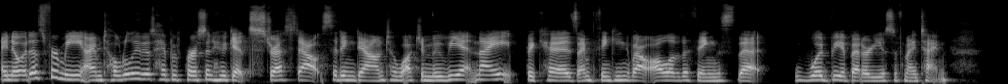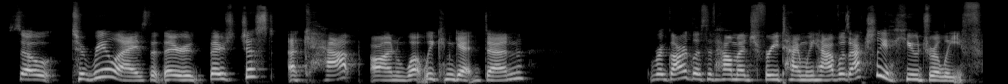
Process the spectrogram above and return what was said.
I know it does for me. I'm totally the type of person who gets stressed out sitting down to watch a movie at night because I'm thinking about all of the things that would be a better use of my time. So to realize that there there's just a cap on what we can get done regardless of how much free time we have was actually a huge relief.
